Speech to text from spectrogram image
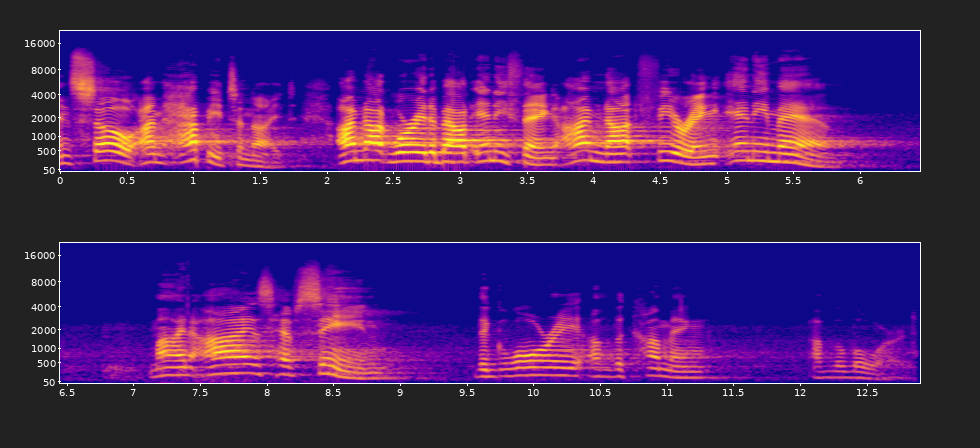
And so I'm happy tonight. I'm not worried about anything. I'm not fearing any man. Mine eyes have seen the glory of the coming of the Lord.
